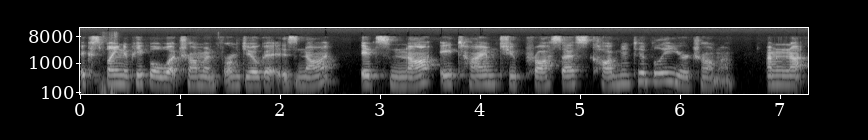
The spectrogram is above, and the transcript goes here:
explain to people what trauma informed yoga is not. It's not a time to process cognitively your trauma. I'm not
